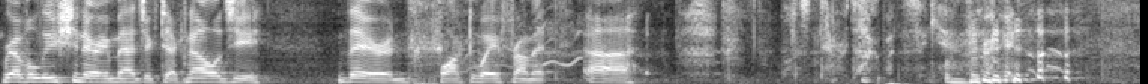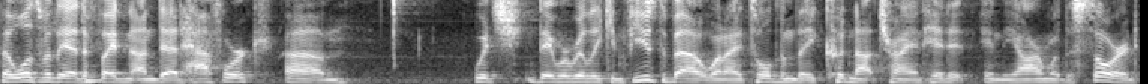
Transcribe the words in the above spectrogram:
revolutionary magic technology there and walked away from it. Uh, we'll just never talk about this again. that was where they had to fight an undead half orc, um, which they were really confused about when I told them they could not try and hit it in the arm with a sword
